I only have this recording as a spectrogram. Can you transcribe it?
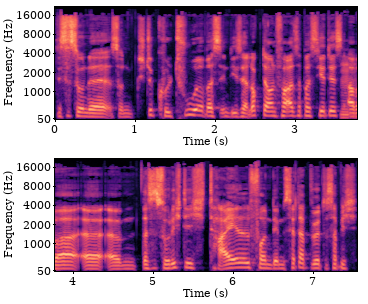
das ist so eine so ein Stück Kultur, was in dieser Lockdown-Phase passiert ist, Mhm. aber äh, ähm, dass es so richtig Teil von dem Setup wird, das habe ich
